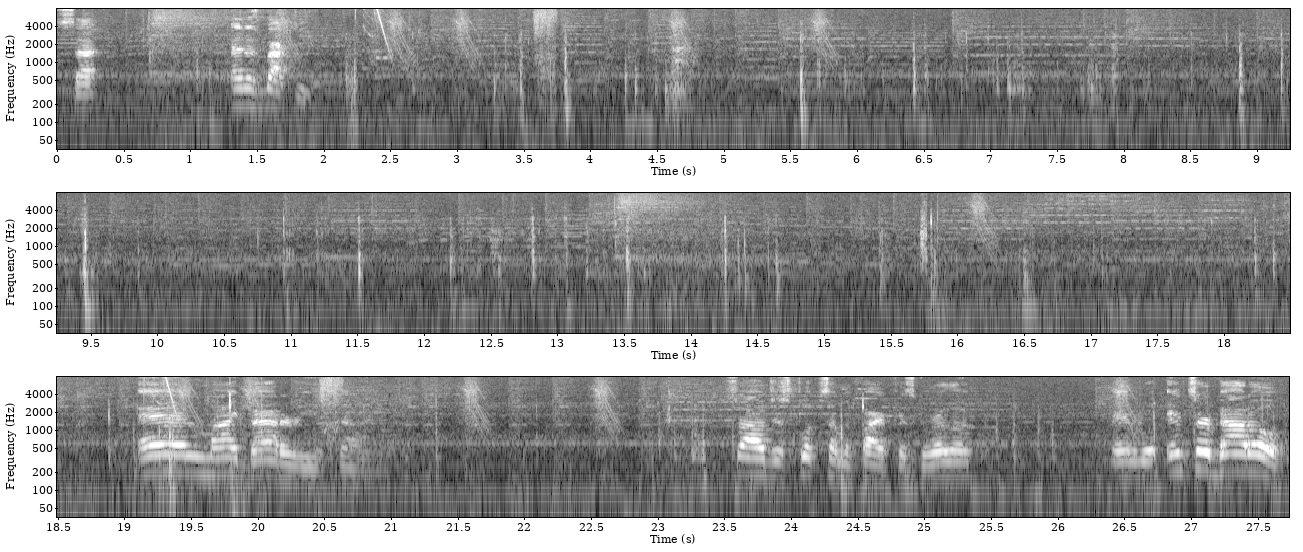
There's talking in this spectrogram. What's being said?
Set. And it's back to you. my battery is dying. So I'll just flip some of Fire Fist Gorilla. And we'll enter battle.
